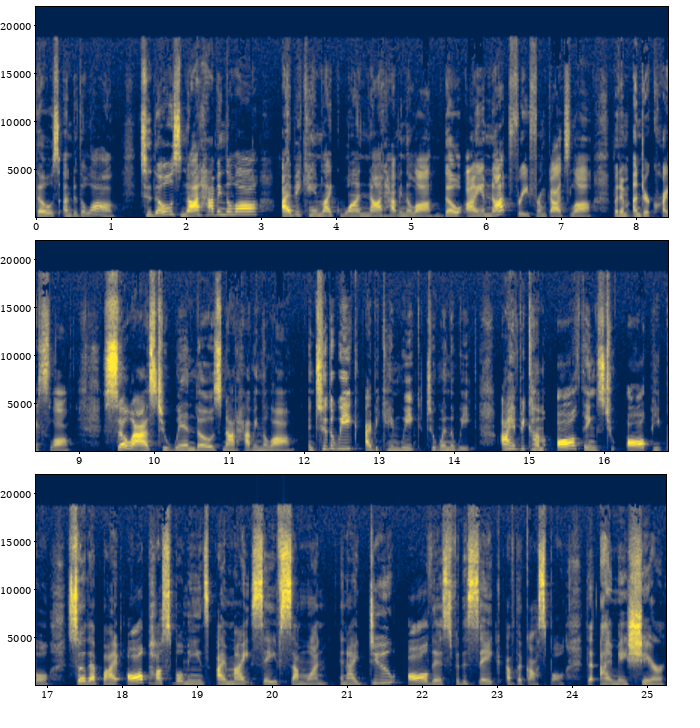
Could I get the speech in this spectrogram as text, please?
those under the law. To those not having the law, I became like one not having the law, though I am not free from God's law, but am under Christ's law so as to win those not having the law. And to the weak, I became weak to win the weak. I have become all things to all people, so that by all possible means I might save someone. And I do all this for the sake of the gospel, that I may share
